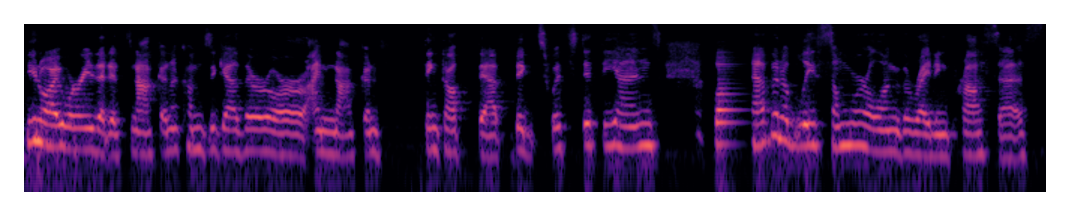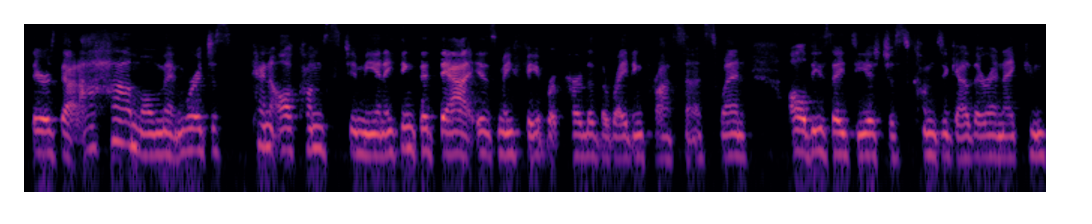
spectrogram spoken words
you know I worry that it's not going to come together, or I'm not going to think up that big twist at the end. But inevitably, somewhere along the writing process, there's that aha moment where it just kind of all comes to me. And I think that that is my favorite part of the writing process when all these ideas just come together and I can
